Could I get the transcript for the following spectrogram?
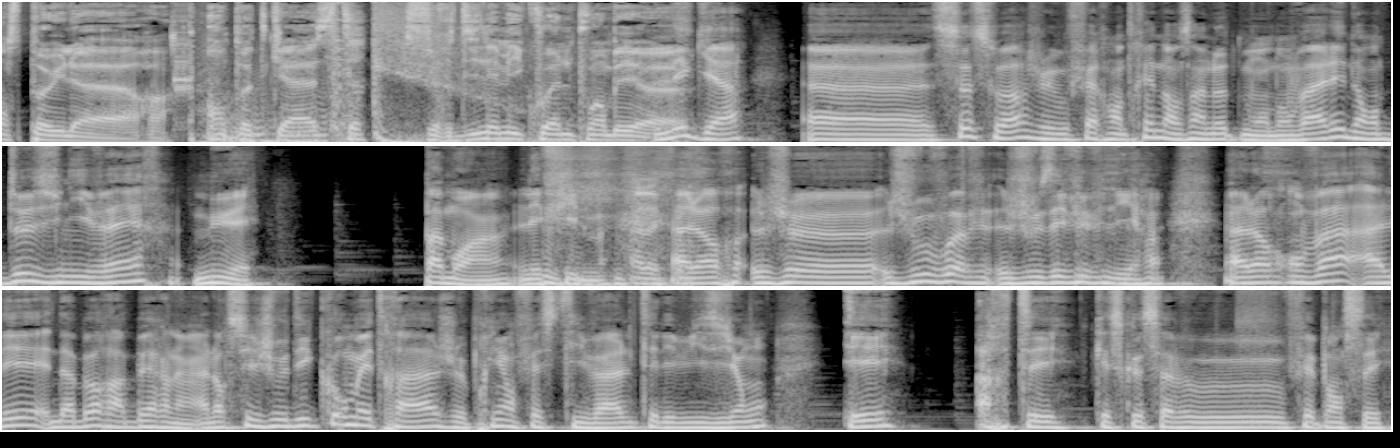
sans spoiler. En podcast sur dynamicone.be. Les gars, euh, ce soir, je vais vous faire rentrer dans un autre monde. On va aller dans deux univers muets. Pas moi, hein, les films. Alors, je, je vous vois, je vous ai vu venir. Alors, on va aller d'abord à Berlin. Alors, si je vous dis court métrage, prix en festival, télévision et Arte, qu'est-ce que ça vous fait penser?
